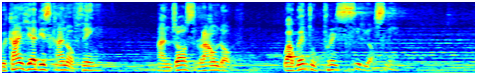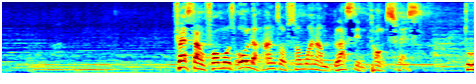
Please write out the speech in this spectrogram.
We can't hear this kind of thing and just round up. We are going to pray seriously First and foremost, hold the hands of someone and blast in tongues first to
